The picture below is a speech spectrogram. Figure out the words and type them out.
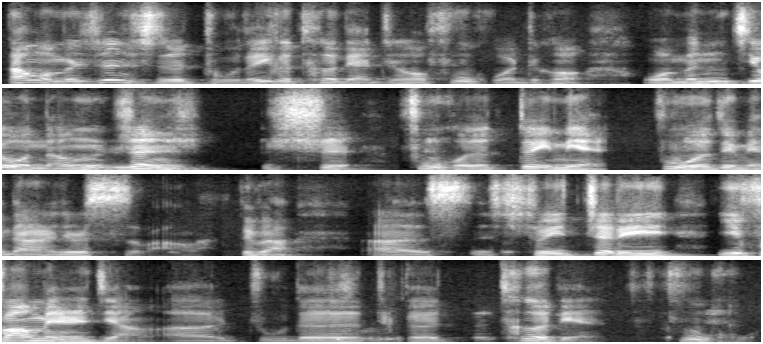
当我们认识主的一个特点之后，复活之后，我们就能认识复活的对面。复活的对面当然就是死亡了，对吧？呃，所以这里一方面是讲呃主的这个特点复活，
